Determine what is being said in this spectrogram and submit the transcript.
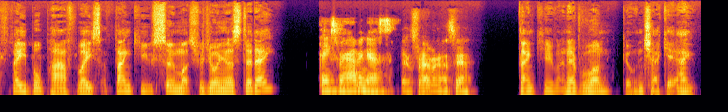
Fable Pathways, thank you so much for joining us today. Thanks for having us. Thanks for having us. Yeah. Thank you. And everyone, go and check it out.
